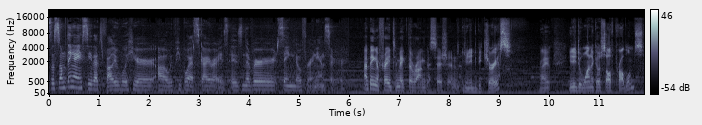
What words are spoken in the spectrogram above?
So something I see that's valuable here uh, with people at Skyryse is never saying no for an answer. Not being afraid to make the wrong decision. You need to be curious right? You need to want to go solve problems.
